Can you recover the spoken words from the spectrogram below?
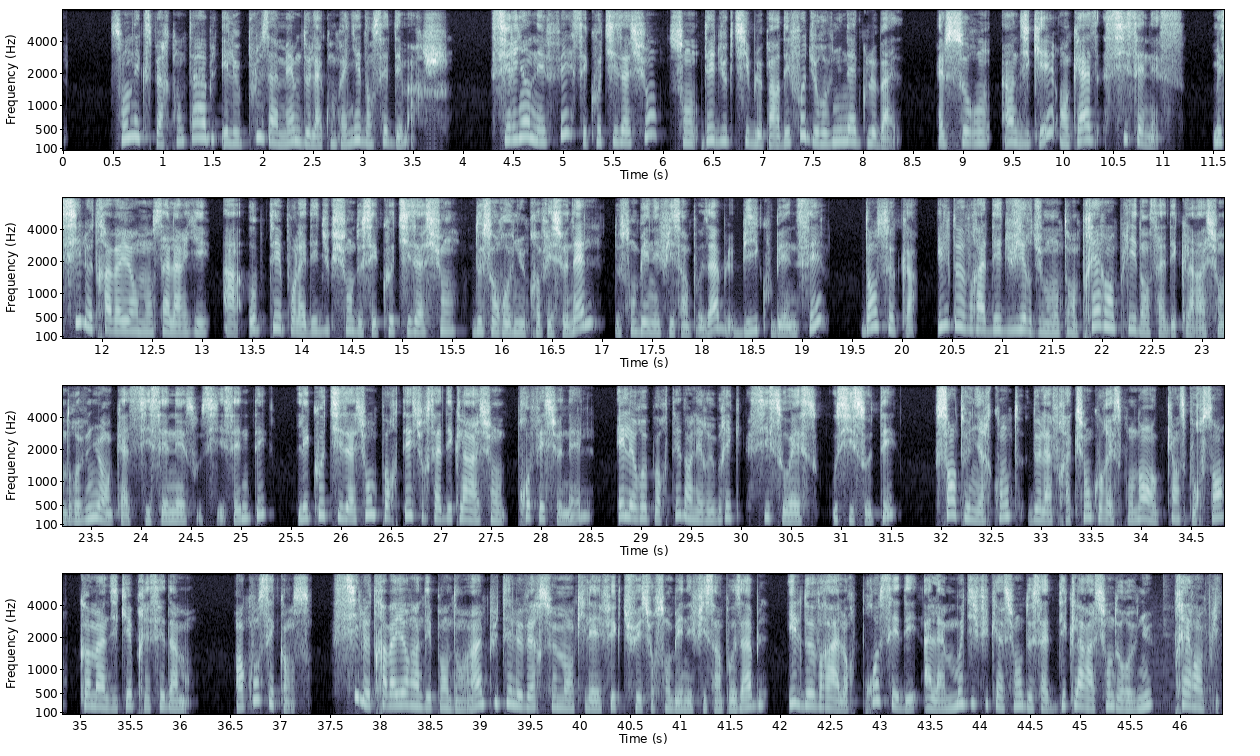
Son expert comptable est le plus à même de l'accompagner dans cette démarche. Si rien n'est fait, ces cotisations sont déductibles par défaut du revenu net global. Elles seront indiquées en case 6NS. Mais si le travailleur non salarié a opté pour la déduction de ses cotisations de son revenu professionnel, de son bénéfice imposable, BIC ou BNC, dans ce cas, il devra déduire du montant pré-rempli dans sa déclaration de revenus en case 6NS ou 6NT les cotisations portées sur sa déclaration professionnelle et les reporter dans les rubriques 6OS ou 6OT sans tenir compte de la fraction correspondant en 15% comme indiqué précédemment. En conséquence, si le travailleur indépendant a imputé le versement qu'il a effectué sur son bénéfice imposable, il devra alors procéder à la modification de sa déclaration de revenus pré-remplie.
